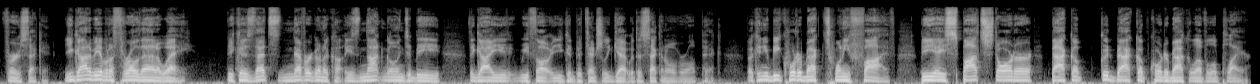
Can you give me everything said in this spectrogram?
for a second. You got to be able to throw that away because that's never going to come. He's not going to be the guy you, we thought you could potentially get with the second overall pick. But can you be quarterback 25? Be a spot starter, backup, good backup quarterback level of player.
